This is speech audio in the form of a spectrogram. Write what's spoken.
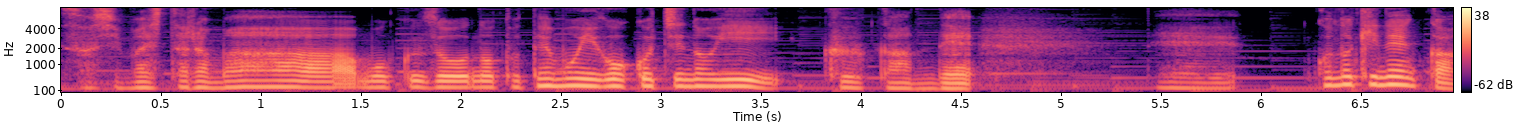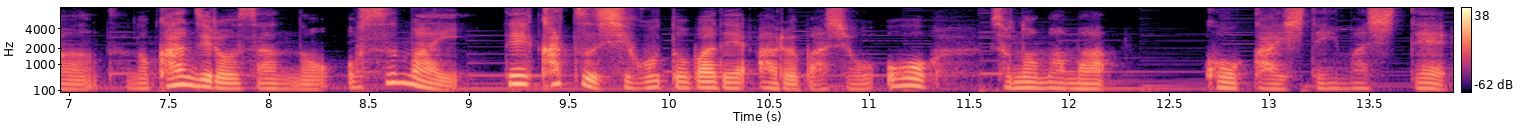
そうしましたらまあ木造のとても居心地のいい空間ででこの記念館その勘次郎さんのお住まいでかつ仕事場である場所をそのまま公開していまして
